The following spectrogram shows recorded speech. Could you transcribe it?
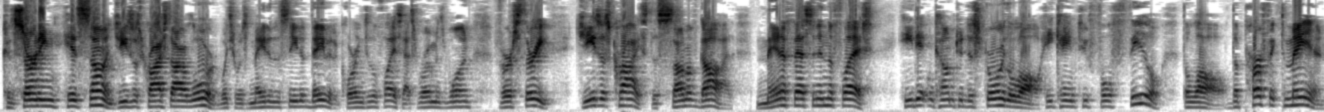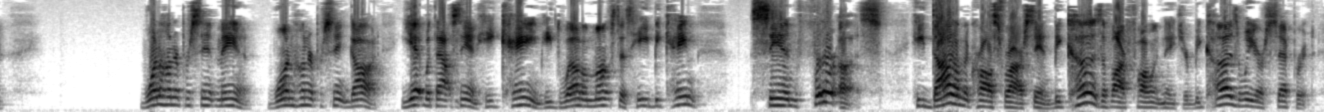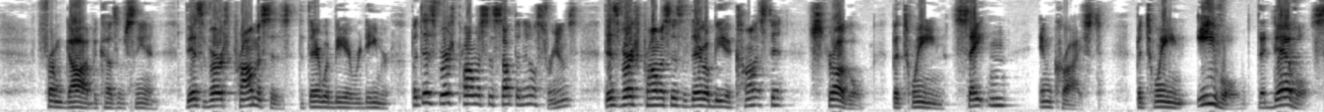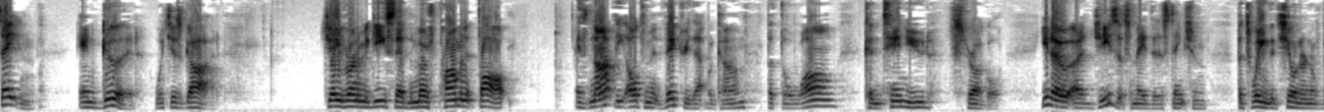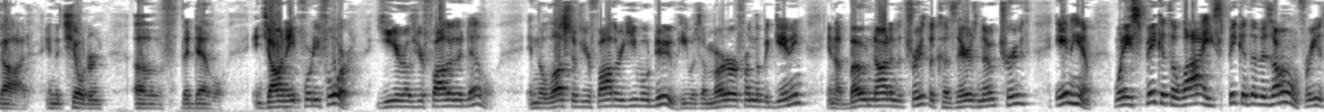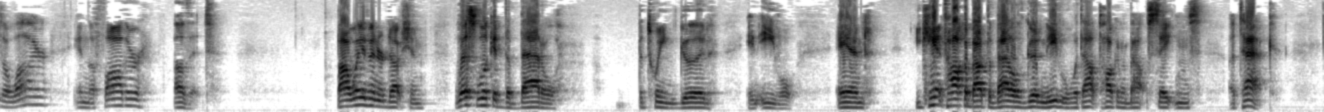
concerning his son, Jesus Christ our Lord, which was made of the seed of David according to the flesh. That's Romans 1 verse 3. Jesus Christ, the Son of God, manifested in the flesh. He didn't come to destroy the law. He came to fulfill the law. The perfect man. 100% man. 100% God. Yet without sin. He came. He dwelt amongst us. He became sin for us. He died on the cross for our sin because of our fallen nature, because we are separate from God because of sin. This verse promises that there would be a Redeemer. But this verse promises something else, friends. This verse promises that there will be a constant struggle between Satan and Christ, between evil, the devil, Satan, and good, which is God. J. Vernon McGee said the most prominent thought is not the ultimate victory that would come, but the long, continued struggle. You know, uh, Jesus made the distinction between the children of God and the children of the devil. In John 8:44, ye are of your father the devil, and the lust of your father ye will do. He was a murderer from the beginning, and abode not in the truth, because there is no truth in him. When he speaketh a lie, he speaketh of his own, for he is a liar and the father of it. By way of introduction, let's look at the battle between good and evil. And you can't talk about the battle of good and evil without talking about Satan's attack.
